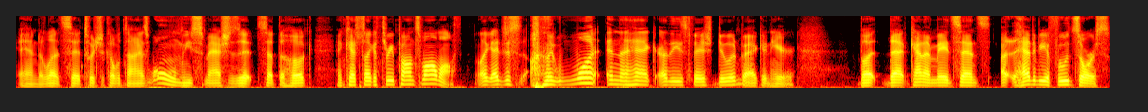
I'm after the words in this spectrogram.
And I let it sit, twitch a couple times. Boom! He smashes it, set the hook, and catch like a three pound smallmouth. Like I just like what in the heck are these fish doing back in here? But that kind of made sense. Uh, it had to be a food source.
